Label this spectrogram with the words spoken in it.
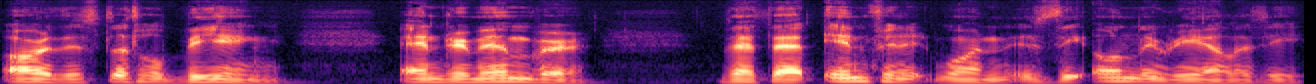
are this little being and remember that that infinite one is the only reality.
